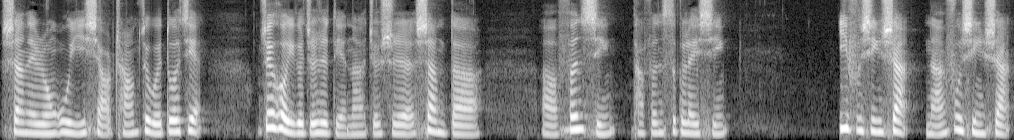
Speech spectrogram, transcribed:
扇内容物以小肠最为多见。最后一个知识点呢，就是扇的呃分型，它分四个类型：易复性扇、难复性扇、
